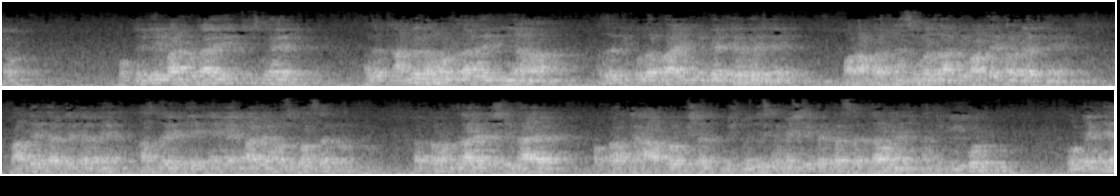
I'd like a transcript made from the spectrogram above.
تو پہلی بات بتائی اس میں حضرت حامد رحمت اللہ علیہ کی یہاں حضرت کے خدفا میں بیٹھے ہوئے تھے اور آپس ہنسی مزاق کی باتیں کر رہے تھے۔ باتیں کرتے کرتے ہنس رہے تھے میں آگے مسود حسن رحمت اللہ علیہ تشریف آئے اور کہا کہ آپ لوگ جس میں میں شرکت کر سکتا ہوں یعنی نہیں کہا کہ بالکل تو بیٹھے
